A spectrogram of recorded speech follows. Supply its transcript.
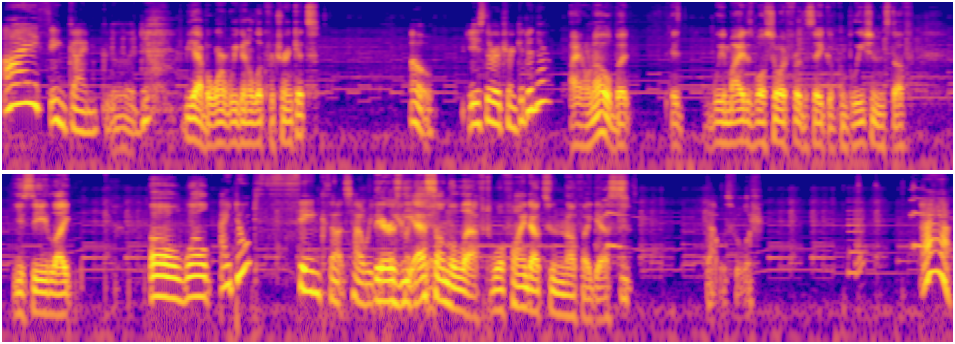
I think I'm good. Yeah, but weren't we going to look for trinkets? Oh, is there a trinket in there? I don't know, but it we might as well show it for the sake of completion and stuff. You see, like, oh well, I don't think that's how we. there's the the S on the left. We'll find out soon enough, I guess. That was foolish. Ah!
